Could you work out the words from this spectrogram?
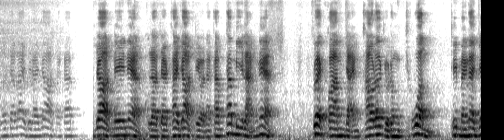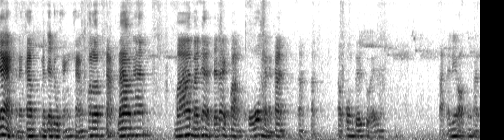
เราจะไล่ทีละยอดนะครับ ยอดนี้เนี่ยเราจะแค่ยอดเดียวนะครับ ถ้ามีหลังเนี่ยด้วยความใหญ่ของเขาแล้วอยู่ตรงช่วงที่มันได้แยกนะครับ มันจะดูแข็งๆพอเราตัดแล้วนะฮะไม้มันเนี่ยจะได้ความโค้งนะครับเอาโค้งสวยๆนะตัดอันนี้ออกทั้งอัน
